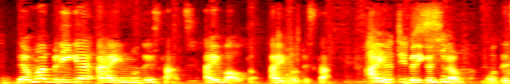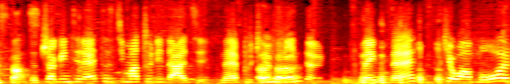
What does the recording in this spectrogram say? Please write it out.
deu uma briga, aí muda o status. Aí voltam, aí muda o status. Ai, Aí meu Deus brigam do de céu. novo, muda o status. Joga em diretas de maturidade, né? Porque a Aham. vida, né? né? Porque o amor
